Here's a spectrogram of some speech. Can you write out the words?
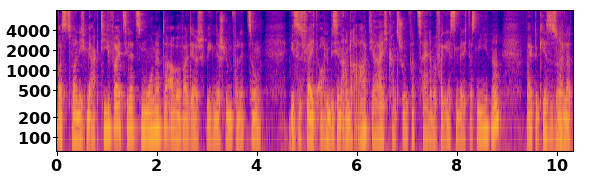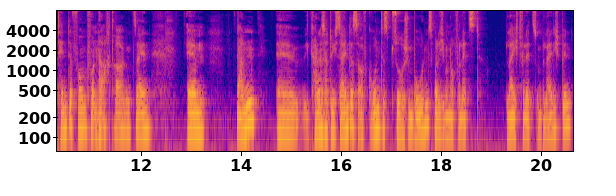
was zwar nicht mehr aktiv war jetzt die letzten Monate, aber weil der wegen der schlimmen Verletzung ist es vielleicht auch ein bisschen andere Art. Ja, ich kann es schon verzeihen, aber vergessen werde ich das nie. Ne? Merkt, okay, es ist so eine latente Form von nachtragend sein. Ähm, dann äh, kann es natürlich sein, dass aufgrund des psorischen Bodens, weil ich immer noch verletzt leicht verletzt und beleidigt bin,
